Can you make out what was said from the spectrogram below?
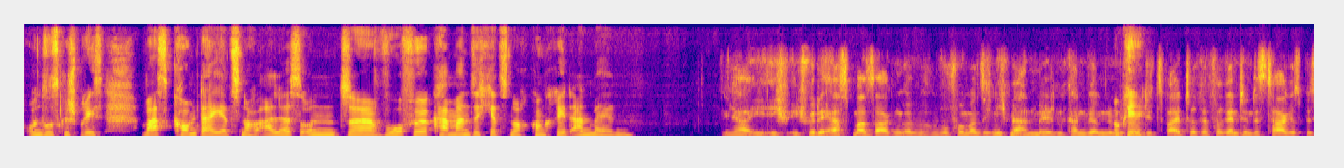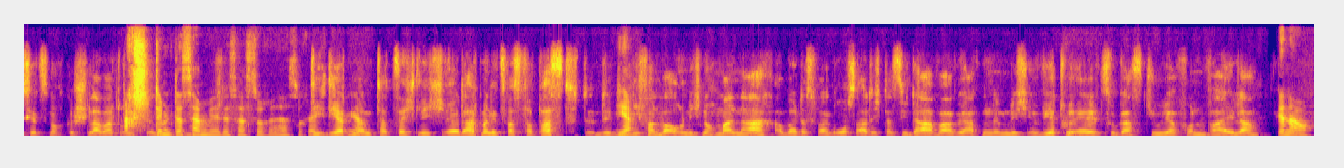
unseres Gesprächs. Was kommt da jetzt noch alles und äh, wofür kann man sich jetzt noch konkret anmelden? Ja, ich, ich würde erst mal sagen, äh, wofür man sich nicht mehr anmelden kann. Wir haben nämlich okay. für die zweite Referentin des Tages bis jetzt noch geschlabbert. Ach, und, stimmt, ähm, das haben wir, das hast du, hast du recht. Die, die hat ja. man tatsächlich, äh, da hat man jetzt was verpasst. Die, die ja. liefern wir auch nicht nochmal nach, aber das war großartig, dass sie da war. Wir hatten nämlich virtuell zu Gast Julia von Weiler. Genau.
